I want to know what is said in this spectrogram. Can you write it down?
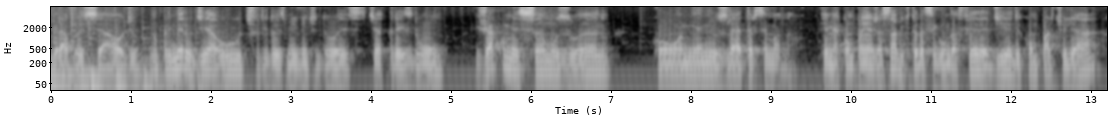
Gravo esse áudio no primeiro dia útil de 2022, dia 3 do 1. Já começamos o ano com a minha newsletter semanal. Quem me acompanha já sabe que toda segunda-feira é dia de compartilhar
